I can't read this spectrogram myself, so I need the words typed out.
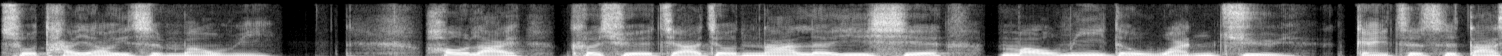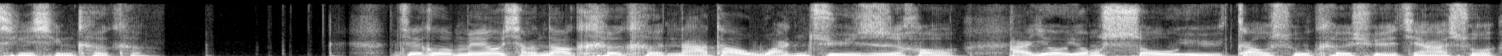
说他要一只猫咪。”后来科学家就拿了一些猫咪的玩具给这只大猩猩可可，结果没有想到可可拿到玩具之后，他又用手语告诉科学家说：“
